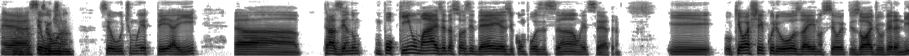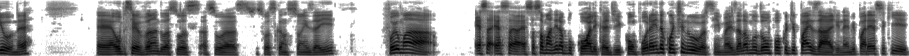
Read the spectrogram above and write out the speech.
é, seu, último, um ano. seu último EP aí, uh, trazendo um pouquinho mais das suas ideias de composição, etc. E o que eu achei curioso aí no seu episódio Veranil, né? É, observando as suas, as suas, suas canções aí, foi uma essa essa essa sua maneira bucólica de compor ainda continua assim, mas ela mudou um pouco de paisagem, né? Me parece que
